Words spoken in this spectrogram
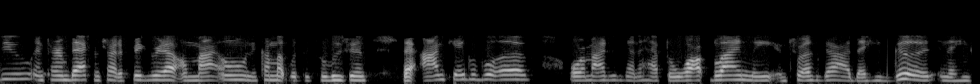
do and turn back and try to figure it out on my own and come up with the solution that I'm capable of, or am I just going to have to walk blindly and trust God that He's good and that He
